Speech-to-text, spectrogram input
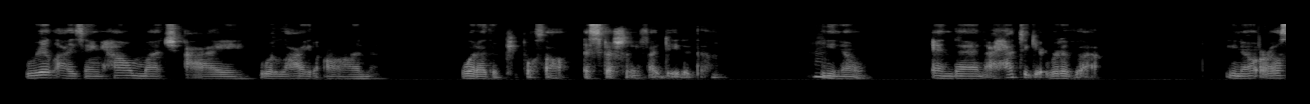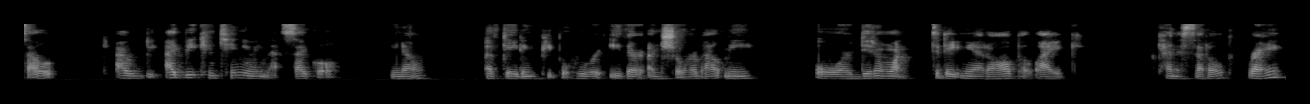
realizing how much I relied on what other people thought, especially if I dated them, hmm. you know. And then I had to get rid of that, you know, or else I'll I would be I'd be continuing that cycle, you know, of dating people who were either unsure about me or didn't want to date me at all, but like kind of settled, right?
